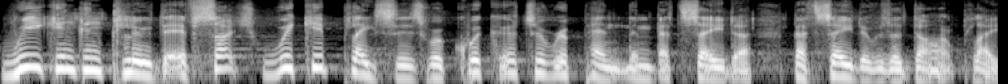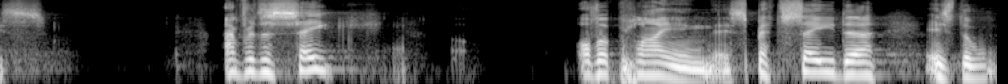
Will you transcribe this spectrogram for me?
We can conclude that if such wicked places were quicker to repent than Bethsaida, Bethsaida was a dark place. And for the sake of applying this, Bethsaida is the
